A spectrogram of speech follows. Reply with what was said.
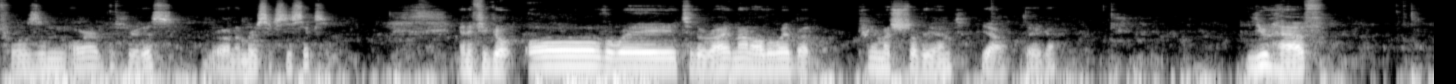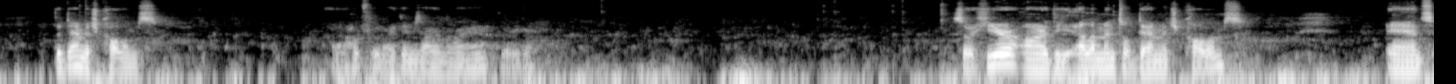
Frozen Orb. Here it is, row number 66. And if you go all the way to the right, not all the way, but pretty much till the end. Yeah, there you go. You have the damage columns. Uh, hopefully my game's not in the way. There we go. So here are the elemental damage columns. And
